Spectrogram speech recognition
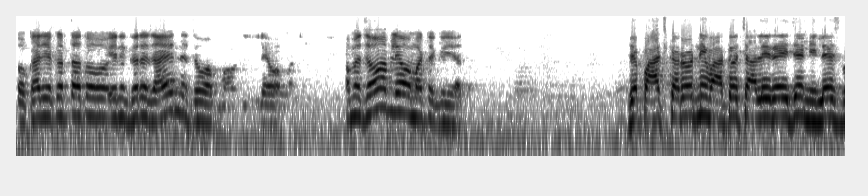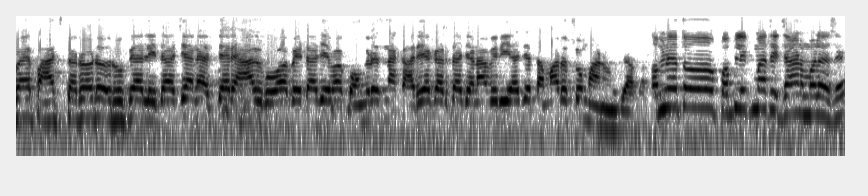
તો કાર્યકર્તા તો એની ઘરે જાય ને જવાબ લેવા માટે. અમે જવાબ લેવા માટે ગયા હતા. જે પાંચ કરોડની વાતો ચાલી રહી છે નિલેશભાઈ પાંચ કરોડ રૂપિયા લીધા છે અને અત્યારે હાલ ગોવા બેઠા છે એવા કોંગ્રેસના કાર્યકર્તા જણાવી રહ્યા છે. તમારું શું માનવું છે અમને તો પબ્લિકમાંથી જાણ મળે છે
